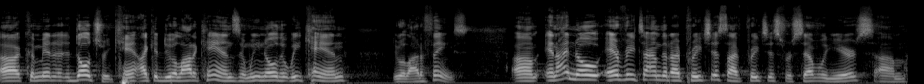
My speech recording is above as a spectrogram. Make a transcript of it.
uh, commit adultery. Can I could do a lot of cans, and we know that we can do a lot of things. Um, and I know every time that I preach this, I've preached this for several years. Um,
